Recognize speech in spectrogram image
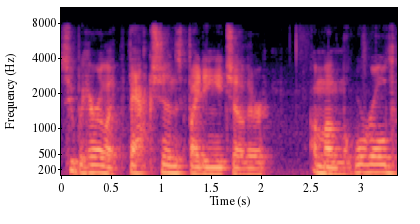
superhero-like factions fighting each other among the world.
